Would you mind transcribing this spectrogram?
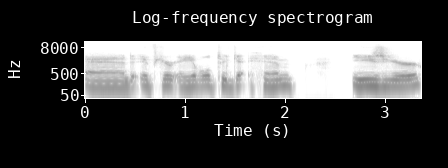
And if you're able to get him easier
